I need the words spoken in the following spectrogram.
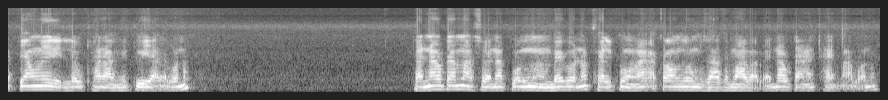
အပြောင်းလဲတွေလှုပ်ထားတာမျိုးတွေ့ရတယ်ပေါ့နော်ဒါနောက်တန်းမှာဆိုရင်တော့ပုံမှန်ပဲပေါ့နော်ဖယ်ကွန်ကအကောင်းဆုံးကစားသမားပါပဲနောက်တန်းထိုင်မှာပေါ့နော်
